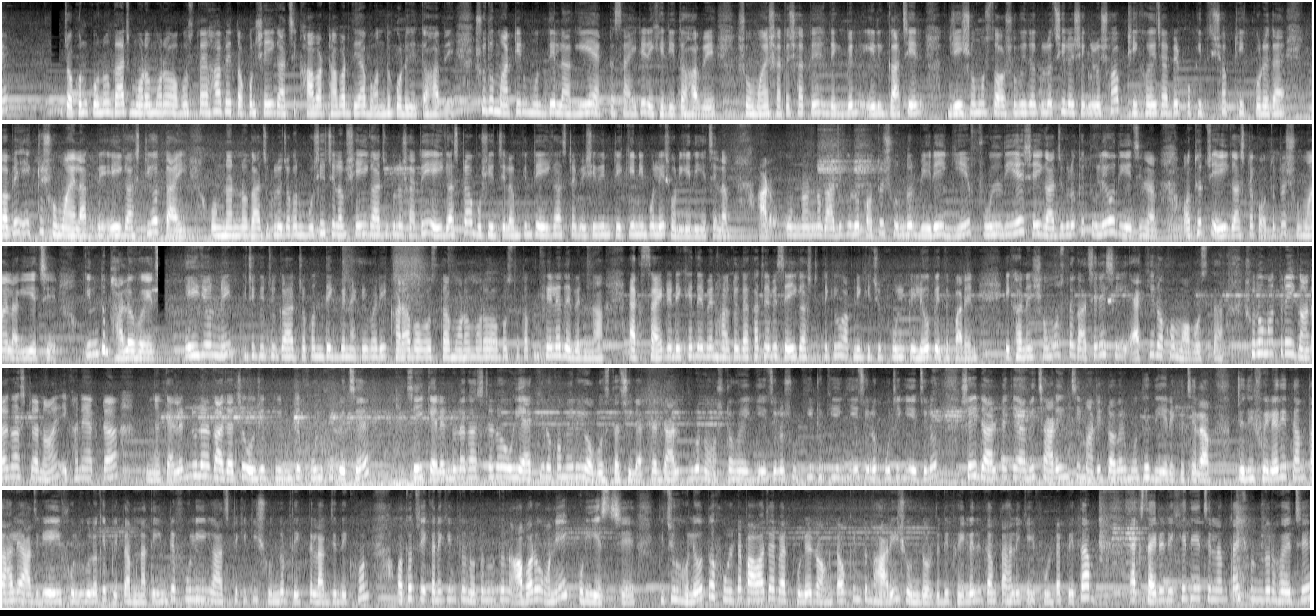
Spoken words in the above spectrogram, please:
যখন কোনো গাছ মরো মরো অবস্থায় হবে, তখন সেই গাছে খাবার টাবার দেওয়া বন্ধ করে দিতে হবে। শুধু মাটির মধ্যে লাগিয়ে একটা সাইডে রেখে দিতে হবে। সময়ের সাথে সাথে দেখবেন এর গাছের যেই সমস্ত অসুবিধাগুলো ছিল, সেগুলো সব ঠিক হয়ে যাবে, প্রকৃতি সব ঠিক করে দেয়। তবে একটু সময় লাগবে, এই গাছটিও তাই। অন্যান্য গাছগুলো যখন বসিয়েছিলাম, সেই গাছগুলোর সাথেই এই গাছটাও বসিয়েছিলাম, কিন্তু এই গাছটা বেশি দিন টেকেনি বলে সরিয়ে দিয়েছিলাম। আর অন্যান্য গাছগুলো কত সুন্দর বেড়ে গিয়ে ফুল দিয়ে সেই গাছগুলোকে তুলেও দিয়েছিলাম। অথচ এই গাছটা কতটা সময় লাগিয়েছে। কিন্তু ভালো হয়েছে। এই জন্যেই কিছু কিছু গাছ যখন দেখবেন একেবারেই খারাপ অবস্থা মরো মরো অবস্থা, তখন ফেলে দেবেন না। এক সাইডে রেখে দেবেন, হয়তো দেখা যাবে সেই গাছটা থেকেও আপনি কিছু ফুল পেলেও পেতে পারেন। এখানে সমস্ত গাছেরই সেই একই রকম অবস্থা। শুধুমাত্র এই গাঁদা গাছটা নয়, এখানে একটা ক্যালেন্ডুলার গাছ আছে, ওই যে তিনটে ফুল ফুটেছে। সেই ক্যালেন্ডুলা গাছটারও ওই একই রকমেরই অবস্থা ছিল। একটা ডাল পুরো নষ্ট হয়ে গিয়েছিল, শুকিয়ে টুকিয়ে গিয়েছিল, পচে গিয়েছিল। সেই ডালটাকে আমি চার ইঞ্চি মাটির টবের মধ্যে দিয়ে রেখেছিলাম। যদি ফেলে দিতাম তাহলে আজকে এই ফুলগুলোকে পেতাম না। তিনটে ফুলই গাছটাকে কি সুন্দর দেখতে লাগছে দেখুন। অথচ এখানে কিন্তু নতুন নতুন আবারও অনেক কুড়ি এসছে। কিছু হলেও তো ফুলটা পাওয়া যাবে আর ফুলের রঙটাও কিন্তু ভারী সুন্দর। যদি ফেলে দিতাম তাহলে কি এই ফুলটা পেতাম? এক সাইডে রেখে দিয়েছিলাম, তাই সুন্দর হয়েছে।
